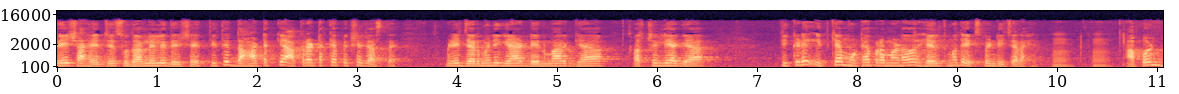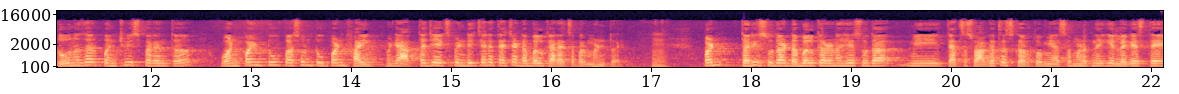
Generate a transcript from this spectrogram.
देश आहेत जे सुधारलेले देश आहेत तिथे दहा टक्के अकरा टक्क्यापेक्षा जास्त आहे. म्हणजे जर्मनी घ्या डेन्मार्क घ्या ऑस्ट्रेलिया घ्या तिकडे इतक्या मोठ्या प्रमाणावर हेल्थमध्ये एक्सपेंडिचर आहे. आपण दोन हजार पंचवीसपर्यंत वन पॉईंट टू पासून टू पॉईंट फाईव्ह म्हणजे आता जे एक्सपेंडिचर आहे त्याच्या डबल करायचं पण म्हणतोय. पण तरी सुद्धा डबल करणं हे सुद्धा मी त्याचं स्वागतच करतो. मी असं म्हणत नाही की लगेच ते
